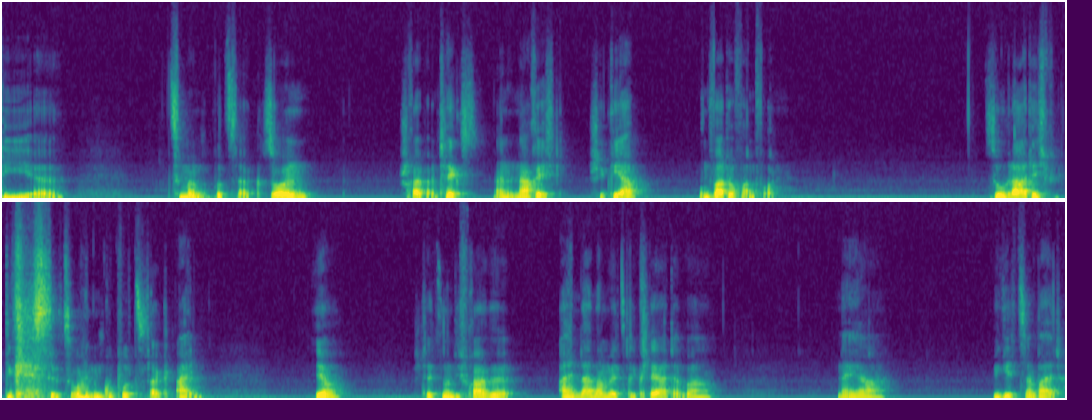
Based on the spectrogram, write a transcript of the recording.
die äh, zu meinem Geburtstag sollen. Schreibe einen Text, eine Nachricht, schicke die ab und warte auf Antworten. So lade ich die Gäste zu meinem Geburtstag ein. Ja, stellt nur die Frage, Einladen haben wir jetzt geklärt, aber naja, wie geht's dann weiter?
